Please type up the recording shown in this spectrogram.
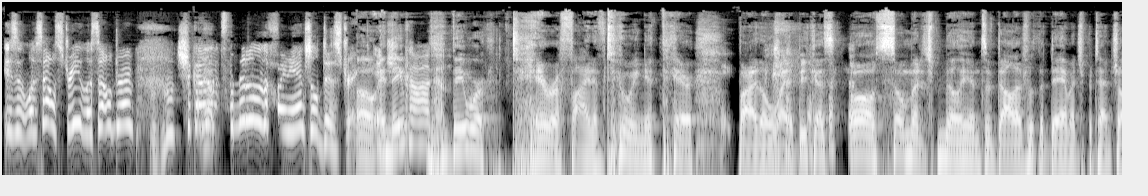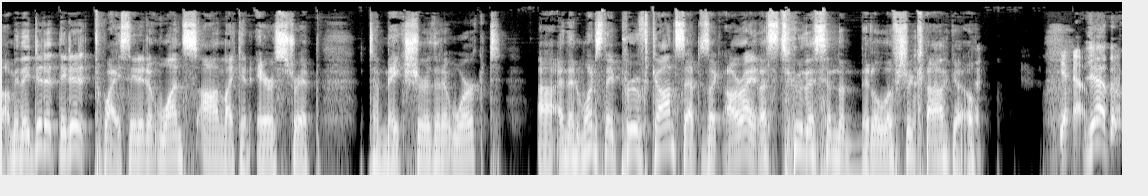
is it LaSalle Street, LaSalle Drive? Mhm. Chicago, Yep. it's the middle of the financial district oh in and they Chicago. they were terrified of doing it there. By the way, because oh, so much millions of dollars worth of damage potential. I mean, they did it. They did it twice. They did it once on like an airstrip to make sure that it worked. Uh, and then once they proved concept, it's like, all right, let's do this in the middle of Chicago. yeah. Yeah, the,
